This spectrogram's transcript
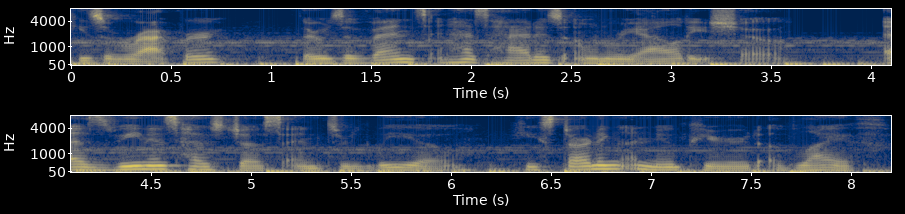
He's a rapper, throws events, and has had his own reality show. As Venus has just entered Leo, he's starting a new period of life,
